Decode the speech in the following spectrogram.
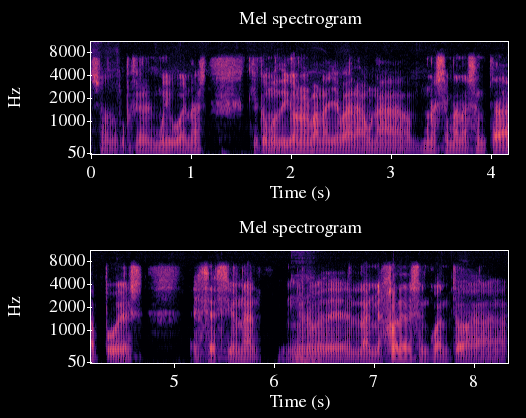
son ocupaciones muy buenas que, como digo, nos van a llevar a una, una Semana Santa pues excepcional. Yo creo que de las mejores en cuanto a,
